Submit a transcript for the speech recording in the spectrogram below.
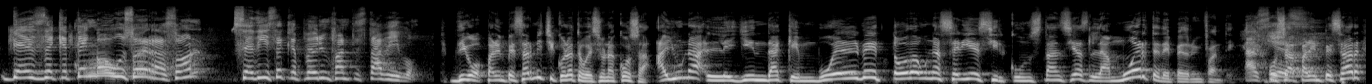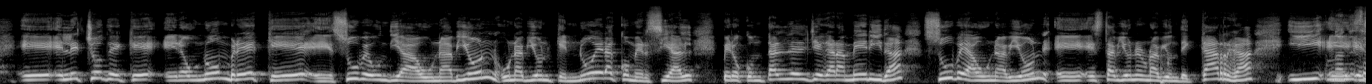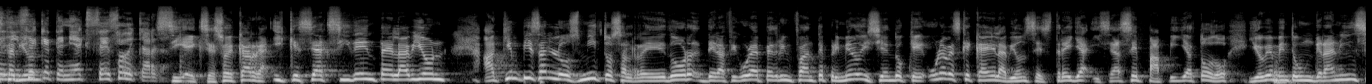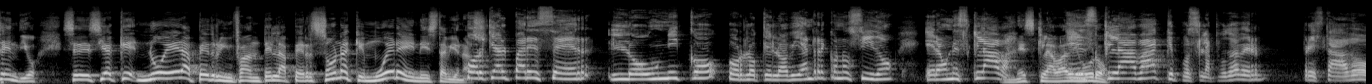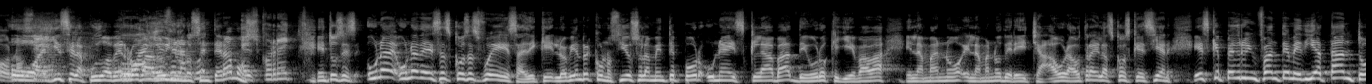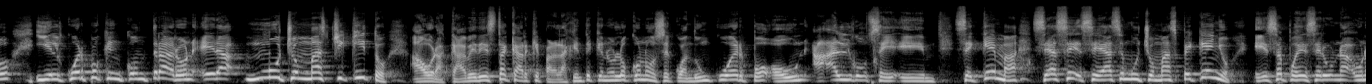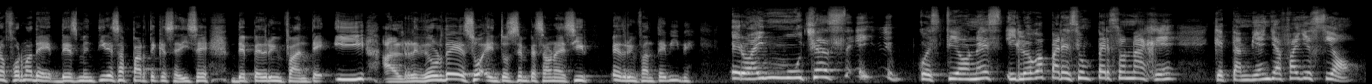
desde que tengo uso de razón, se dice que Pedro Infante está vivo. Digo, para empezar, mi chicola, te voy a decir una cosa. Hay una leyenda que envuelve toda una serie de circunstancias la muerte de Pedro Infante. Así o sea, es. para empezar, eh, el hecho de que era un hombre que eh, sube un día a un avión, un avión que no era comercial, pero con tal de llegar a Mérida, sube a un avión. eh, este avión era un avión de carga y se este dice avión... que tenía exceso de carga. Sí, exceso de carga y que se accidenta el avión. Aquí empiezan los mitos alrededor de la figura de Pedro Infante, primero diciendo que una vez que cae el avión se estrella y se hace papilla todo y obviamente un gran incendio, se decía que no era Pedro Infante la persona que muere en este avionazo. Porque al parecer lo único por lo que lo habían reconocido era una esclava. Una esclava de oro. Esclava que pues la pudo haber prestado o no o sé. alguien se la pudo haber O robado y no nos enteramos. Es correcto. Entonces, una, una de esas cosas fue esa, de que lo habían reconocido solamente por una esclava de oro que llevaba en la mano, en la mano derecha. Ahora, otra de las cosas que decían es que Pedro Infante medía tanto y el cuerpo que encontraron era mucho más chiquito. Ahora, cabe destacar que para la gente que no lo conoce, cuando un cuerpo o un algo se, eh, se quema, se hace, se hace mucho más pequeño. Esa puede ser una, una forma de desmentir esa parte que se dice de Pedro Infante. Y alrededor de eso, entonces empezaron a decir, Pedro Infante vive. Pero hay muchas eh, eh, cuestiones y luego aparece un personaje que también ya falleció.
